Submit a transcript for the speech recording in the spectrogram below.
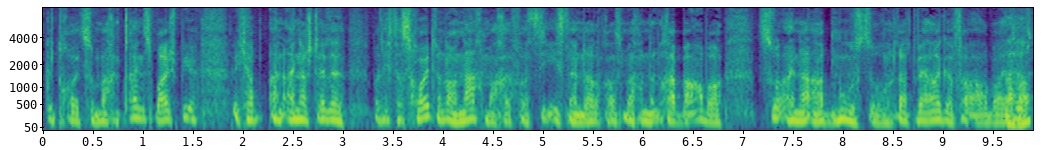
getreu zu machen. Kleines Beispiel. Ich habe an einer Stelle, weil ich das heute noch nachmache, was die Isländer daraus machen, Rhabarber zu einer Art Mousse, so Latwerge verarbeitet Aha.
